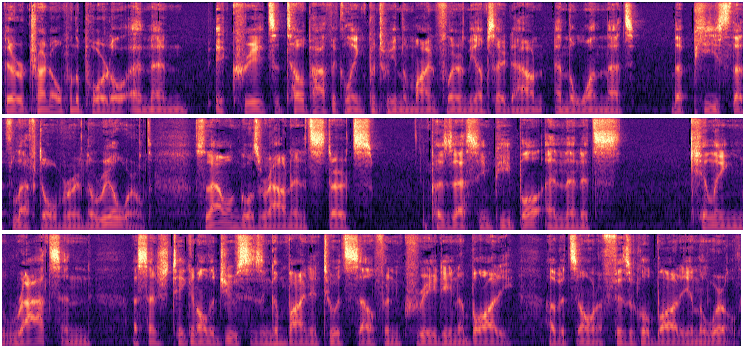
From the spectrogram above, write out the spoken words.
they're trying to open the portal and then it creates a telepathic link between the Mind Flayer and the upside down and the one that's the piece that's left over in the real world. So that one goes around and it starts possessing people and then it's killing rats and essentially taking all the juices and combining it to itself and creating a body of its own, a physical body in the world.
